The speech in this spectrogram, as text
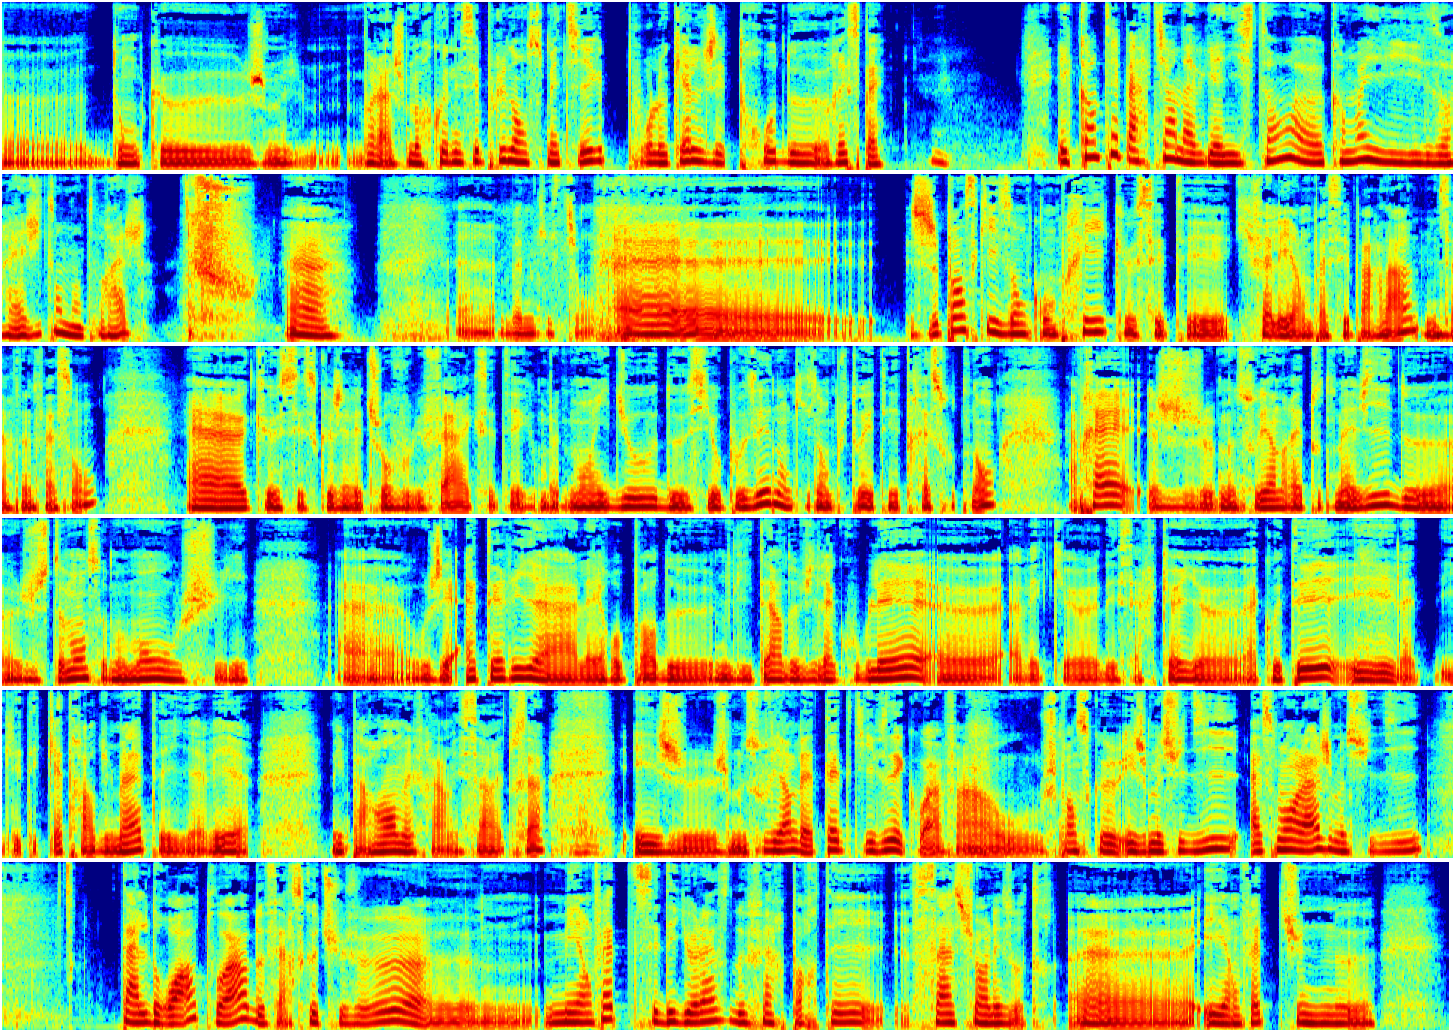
donc, je me, voilà, je me reconnaissais plus dans ce métier pour lequel j'ai trop de respect. Et quand t'es parti en Afghanistan, comment ils ont réagi ton entourage? Ah, euh, bonne question. Euh, je pense qu'ils ont compris que c'était qu'il fallait en passer par là d'une certaine façon. Euh, que c'est ce que j'avais toujours voulu faire et que c'était complètement idiot de s'y opposer. Donc ils ont plutôt été très soutenants. Après, je me souviendrai toute ma vie de justement ce moment où je suis euh, où j'ai atterri à l'aéroport de militaire de Villacoublay euh, avec euh, des cercueils euh, à côté et il était 4 heures du mat et il y avait mes parents, mes frères, mes sœurs et tout ça et je, je me souviens de la tête qu'ils faisaient quoi. Enfin, où je pense que et je me suis dit à ce moment-là, je me suis dit T'as le droit, toi, de faire ce que tu veux, mais en fait, c'est dégueulasse de faire porter ça sur les autres. et en fait, tu ne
